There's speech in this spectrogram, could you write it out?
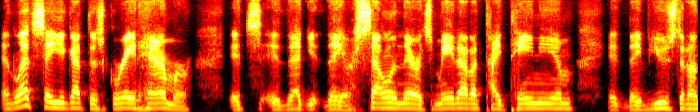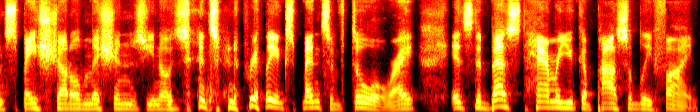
and let's say you got this great hammer. It's it, that you, they are selling there. It's made out of titanium. It, they've used it on space shuttle missions. You know, it's, it's a really expensive tool, right? It's the best hammer you could possibly find.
